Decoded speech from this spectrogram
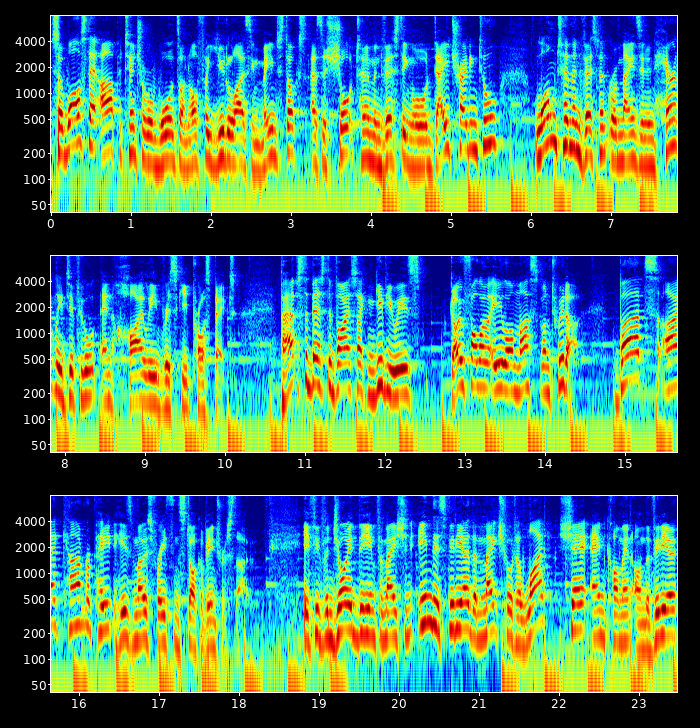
So, whilst there are potential rewards on offer utilizing meme stocks as a short term investing or day trading tool, long term investment remains an inherently difficult and highly risky prospect. Perhaps the best advice I can give you is go follow Elon Musk on Twitter. But I can't repeat his most recent stock of interest though. If you've enjoyed the information in this video, then make sure to like, share, and comment on the video,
